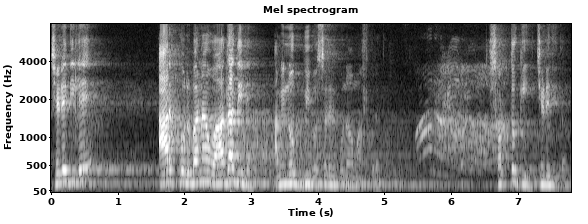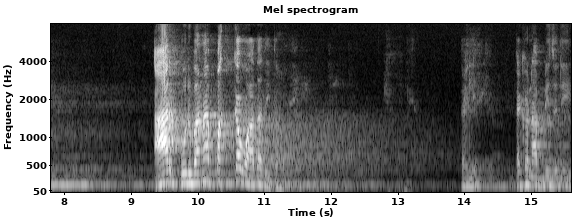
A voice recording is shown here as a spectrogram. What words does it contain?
ছেড়ে দিলে, আর করবানা ওয়াদা দিলে, আমি নব্বই বছরের গুণাও মাফ করে দেব। শর্ত কি? ছেড়ে দিতে হবে। আর করবানা পাক্কা ওয়াদা দিতে হবে। তাইলে, এখন আপনি যদি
